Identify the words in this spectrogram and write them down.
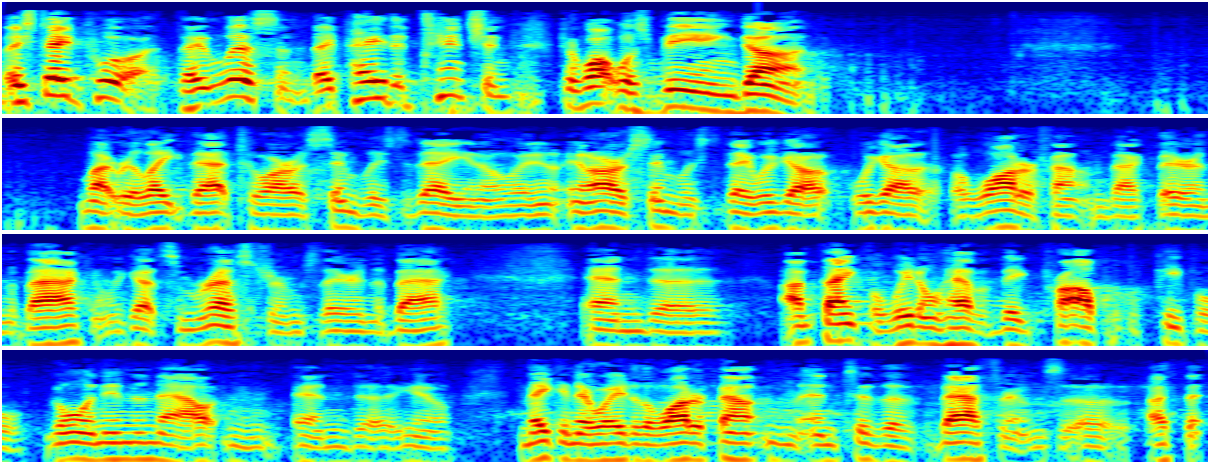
They stayed put. They listened. They paid attention to what was being done might relate that to our assemblies today. You know, in, in, our assemblies today, we got we got a water fountain back there in the back, and we got some restrooms there in the back. And uh, I'm thankful we don't have a big problem with people going in and out and and uh, you know making their way to the water fountain and to the bathrooms. Uh, I th-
